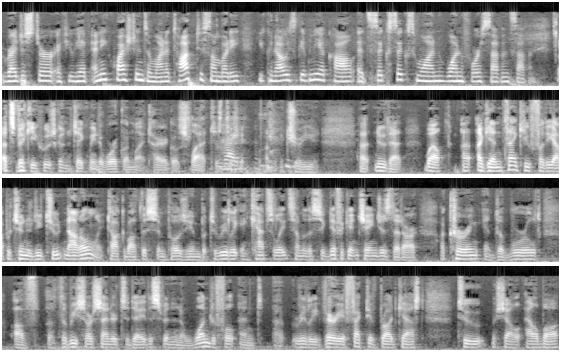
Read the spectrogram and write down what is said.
register. If you have any questions and want to talk to somebody, you can always give me a call at 661 1477. That's Vicki who's going to take me to work when my tire goes flat, just right. to make sure you uh, knew that. Well, uh, again, thank you for the opportunity to not only talk about this symposium, but to really encapsulate some of the significant changes that are occurring in the world of, the Resource Center today. This has been a wonderful and uh, really very effective broadcast to Michelle Albaugh,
